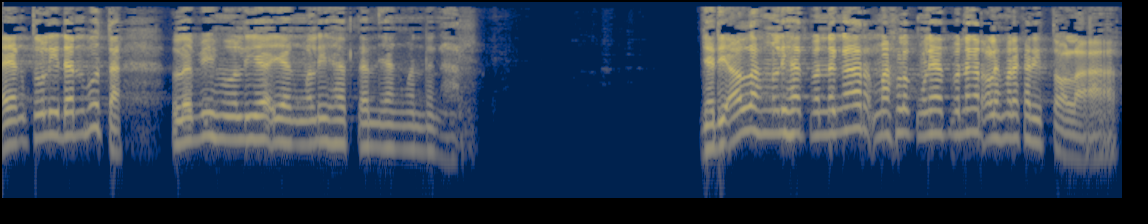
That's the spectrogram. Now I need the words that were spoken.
yang tuli dan buta? Lebih mulia yang melihat dan yang mendengar. Jadi Allah melihat mendengar, makhluk melihat mendengar oleh mereka ditolak.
